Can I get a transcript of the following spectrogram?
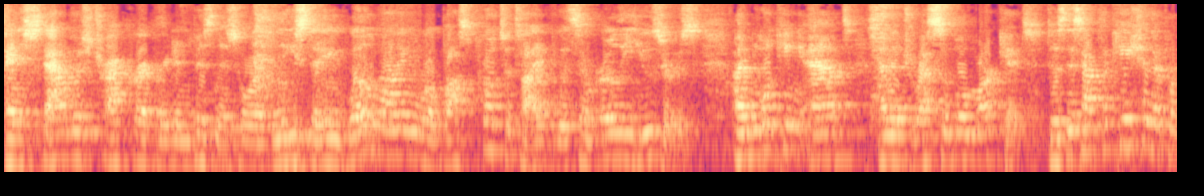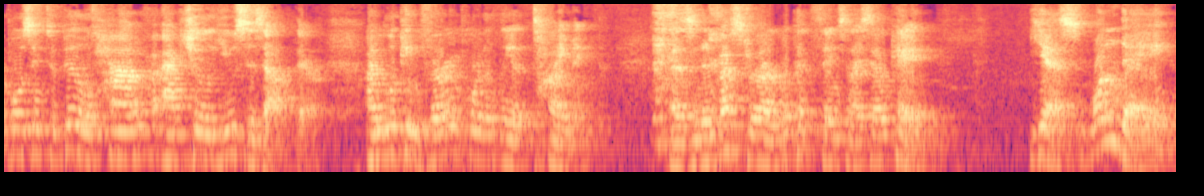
an established track record in business or at least a well-running, robust prototype with some early users. I'm looking at an addressable market. Does this application they're proposing to build have actual uses out there? I'm looking very importantly at timing. As an investor, I look at things and I say, okay, yes, one day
